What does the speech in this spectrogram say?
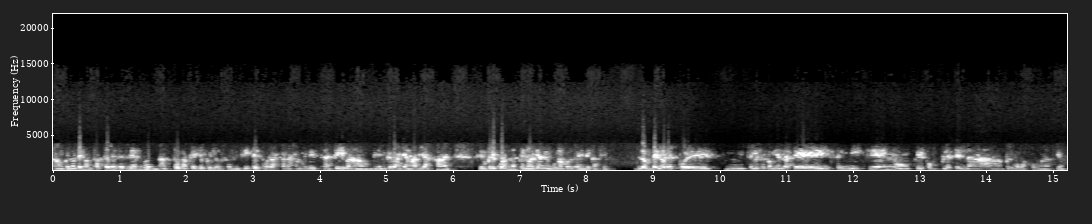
Aunque no tengan factores de riesgo, a todo aquello que lo solicite por razones administrativas o bien que vayan a viajar, siempre y cuando que no haya ninguna contraindicación. Los menores, pues, mm, se les recomienda que se inicien o que completen la vacunación.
